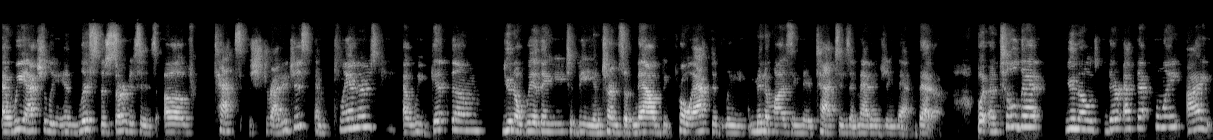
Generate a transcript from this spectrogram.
And we actually enlist the services of tax strategists and planners, and we get them, you know, where they need to be in terms of now proactively minimizing their taxes and managing that better. But until that you know, they're at that point. I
